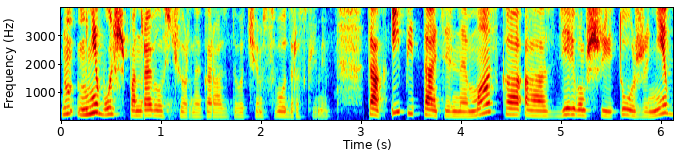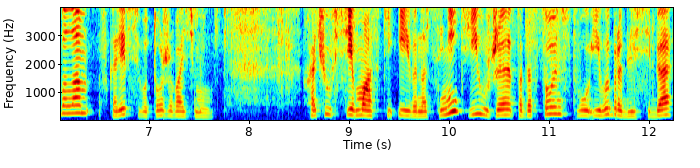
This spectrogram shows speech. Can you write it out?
Ну, мне больше понравилась черная гораздо, вот, чем с водорослями. Так, и питательная маска а, с деревом шии тоже не было. Скорее всего, тоже возьму. Хочу все маски Avon оценить и уже по достоинству и выбрать для себя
